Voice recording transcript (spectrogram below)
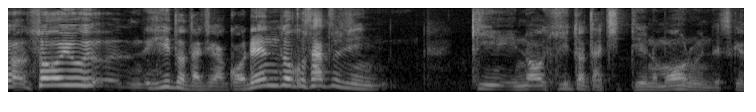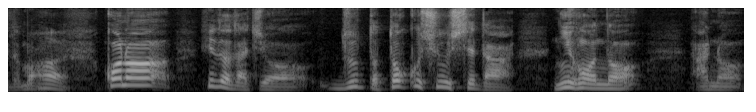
そそういう人たちがこう連続殺人鬼の人たちっていうのもおるんですけども、はい。この人たちをずっと特集してた日本のあの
